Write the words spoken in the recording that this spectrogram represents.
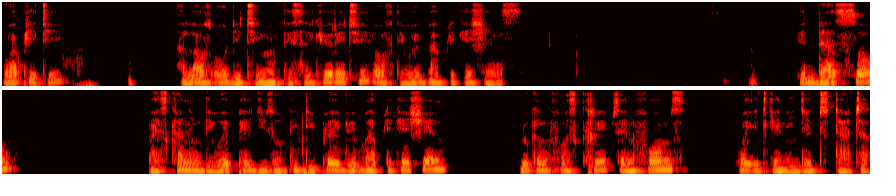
Wapiti allows auditing of the security of the web applications. It does so by scanning the web pages of the deployed web application, looking for scripts and forms where it can inject data.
